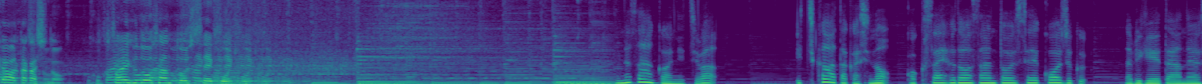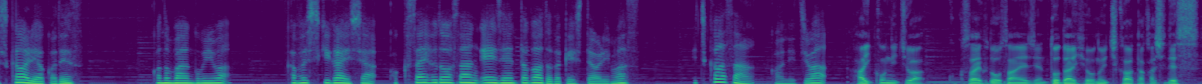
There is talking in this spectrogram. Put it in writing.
川隆の国際不動産投資成功塾。皆さんこんにちは。市川隆の国際不動産投資成功塾。ナビゲーターの吉川良子です。この番組は株式会社国際不動産エージェントがお届けしております。市川さんこんにちは。はいこんにちは。国際不動産エージェント代表の市川隆です。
